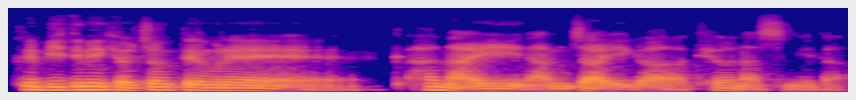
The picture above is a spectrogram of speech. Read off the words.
그 믿음의 결정 때문에 한 아이 남자아이가 태어났습니다.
